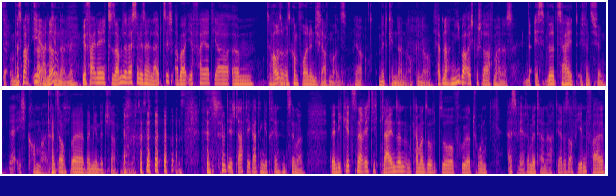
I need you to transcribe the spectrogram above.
Da, und das macht ihr, mit ne? Kindern, ne? Wir feiern ja nicht zusammen Silvester, wir sind in Leipzig, aber ihr feiert ja, ähm, Zu Hause Ähm. und es kommen Freunde und die schlafen bei uns. ja. Mit Kindern auch, genau. Ich habe noch nie bei euch geschlafen, Hannes. Na, Es wird Zeit. Ich find's schön. Ja, ich komm mal. Kannst auch bei, bei mir im Bett schlafen, wenn du möchtest. Das stimmt, ihr schlaft ja gerade in getrennten Zimmern. Wenn die Kids noch richtig klein sind und kann man so, so früher tun, es wäre Mitternacht. Ja, das ist auf jeden Fall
